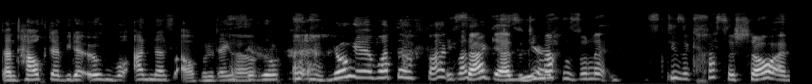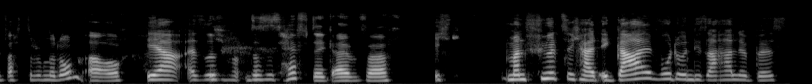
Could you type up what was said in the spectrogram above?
dann taucht er wieder irgendwo anders auf und du denkst Ja. dir so, Junge, what the fuck? Ich was sag ja, also die machen so eine, diese krasse Show einfach drumherum auch. Ja, also Ich, das ist heftig einfach. ich, man fühlt sich halt, egal wo du in dieser Halle bist,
